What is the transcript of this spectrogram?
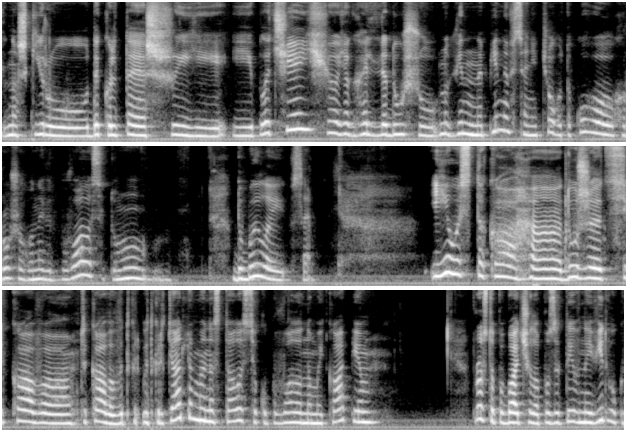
на шкіру декольте, шиї і плечей, як гель для душу. Ну, він не пінився, нічого такого хорошого не відбувалося, тому добила і все. І ось така дуже цікава, цікаве відкриття для мене сталося. Купувала на мейкапі. Просто побачила позитивний відгук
